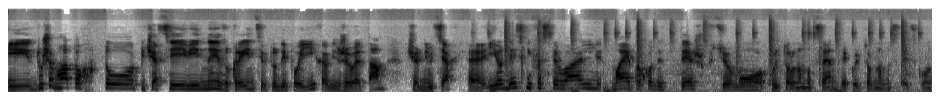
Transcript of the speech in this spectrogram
І дуже багато хто під час цієї війни з українців туди поїхав і живе там, в Чернівцях. Е, І Одеський фестиваль має проходити теж в цьому культурному центрі, культурно-мистецькому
